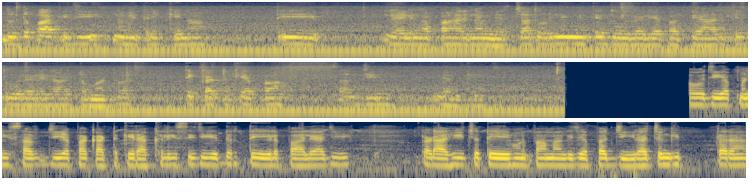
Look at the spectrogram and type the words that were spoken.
ਦੁੱਧ ਪਾ ਕੇ ਜੀ ਨਵੇਂ ਤਰੀਕੇ ਨਾਲ। ਤੇ ਲੈ ਲਈਆਂ ਆਪਾਂ ਹਰੀਆਂ ਮਿਰਚਾਂ ਥੋੜੀਆਂ ਜਿਹੀਆਂ ਤੇ ਦੋ ਲੈ ਲਏ ਆਪਾਂ ਪਿਆਜ਼ ਤੇ ਦੋ ਲੈ ਲਏ ਲਾਲ ਟਮਾਟਰ। ਤੇ ਕੱਟ ਕੇ ਆਪਾਂ ਸਬਜ਼ੀ ਨੂੰ ਮਿਲਦੇ ਹਾਂ ਲਓ ਜੀ, ਆਪਣੀ ਸਬਜ਼ੀ ਆਪਾਂ ਕੱਟ ਕੇ ਰੱਖ ਲਈ ਸੀ ਜੀ, ਇੱਧਰ ਤੇਲ ਪਾ ਲਿਆ ਜੀ। ਕੜਾਹੀ 'ਚ ਤੇ ਹੁਣ ਪਾਵਾਂਗੇ ਜੀ ਆਪਾਂ ਜੀਰਾ, ਚੰਗੀ ਤਰ੍ਹਾਂ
